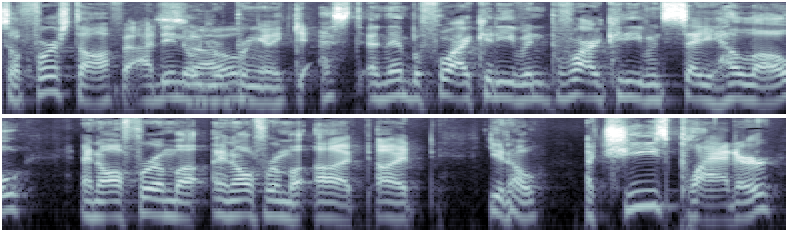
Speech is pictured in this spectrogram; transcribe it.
So first off, I didn't know you were bringing a guest, and then before I could even before I could even say hello and offer him a and offer him a, a, a you know a cheese platter,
